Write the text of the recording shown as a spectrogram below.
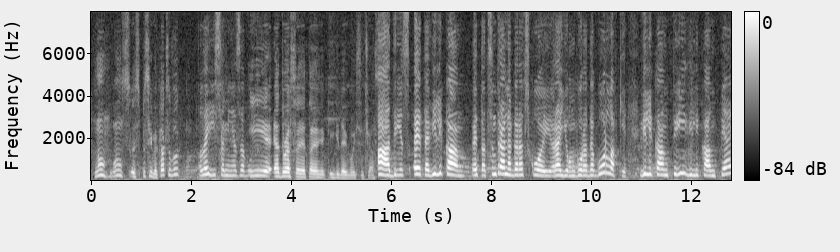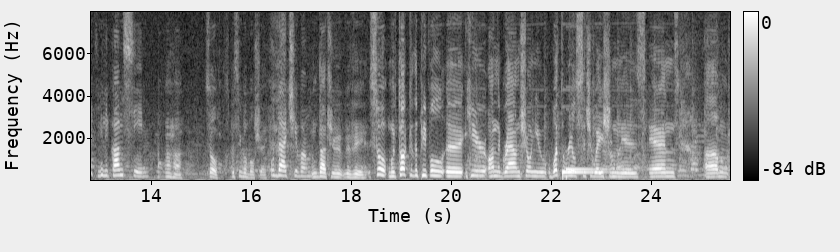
Ну, ну, спасибо. Как зовут? Лариса меня зовут. И адреса это и где вы сейчас? Адрес это Великан, это центрально-городской район города Горловки, Великан 3, Великан 5, Великан 7. Ага. So, спасибо большое. Удачи вам. Удачи, Vivi. So, we've talked to the people uh, here on the ground, showing you what the real situation is, and um,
